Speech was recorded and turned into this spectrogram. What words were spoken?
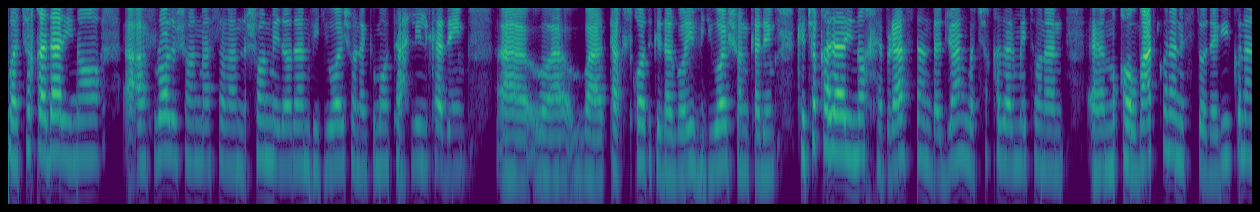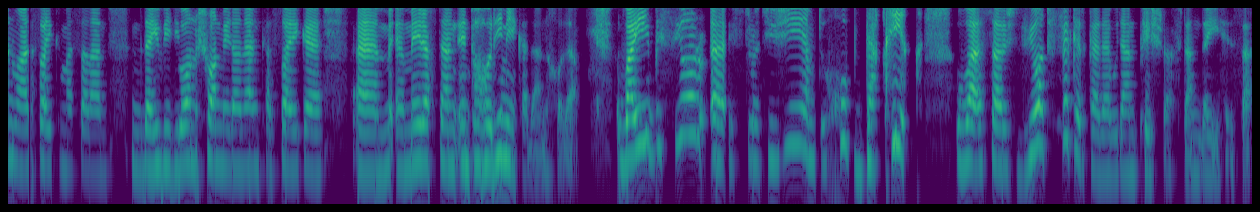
و چقدر اینا افرادشان مثلا نشان می‌دادن ویدیوهایشان که ما تحلیل کردیم و, و تحقیقاتی که درباره ویدیوهایشان کردیم که چقدر اینا خبره هستند در جنگ و چقدر می‌تونن مقاومت کنن استادگی کنن و کسایی که مثلا در این ویدیو نشان می‌دادن کسایی که می‌رفتن انتحاری می‌کردن خدا. و این بسیار استراتژی هم تو خوب دقیق و سرش زیاد فکر کرده بودن پیش رفتن در این حصه.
